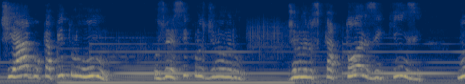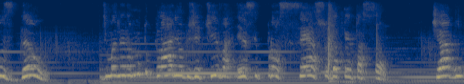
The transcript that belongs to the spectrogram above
Tiago capítulo 1, os versículos de número de números 14 e 15 nos dão de maneira muito clara e objetiva esse processo da tentação. Tiago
